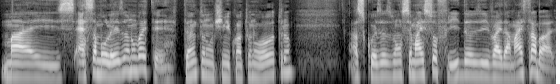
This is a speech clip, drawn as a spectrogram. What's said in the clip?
mas essa moleza não vai ter, tanto num time quanto no outro. As coisas vão ser mais sofridas e vai dar mais trabalho.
